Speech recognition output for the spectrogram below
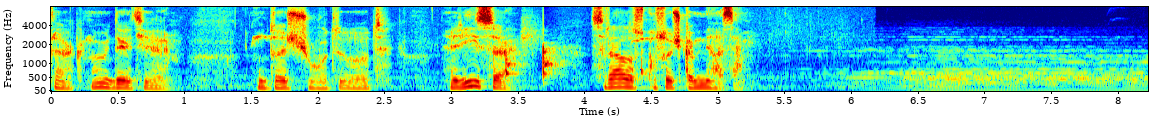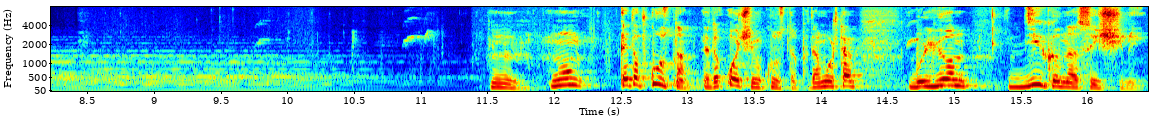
Так, ну и дайте я утащу вот, вот риса сразу с кусочком мяса. М ну, это вкусно, это очень вкусно, потому что бульон дико насыщенный.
